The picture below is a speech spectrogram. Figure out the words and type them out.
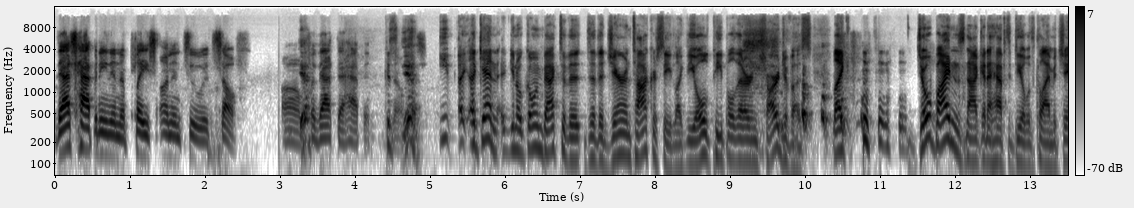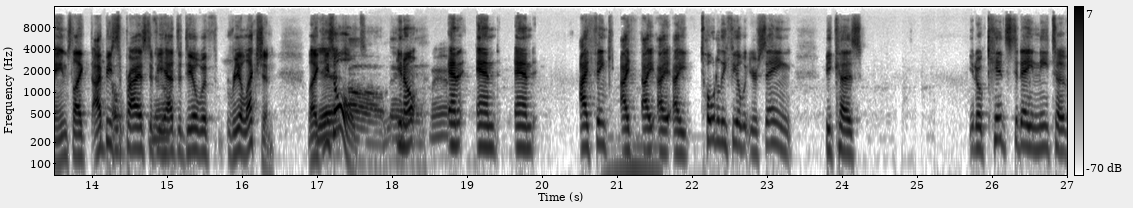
that's happening in a place unto itself um, Yeah. for that to happen you 'Cause- know? Yeah. A- again you know going back to the to the gerontocracy like the old people that are in charge of us like joe biden's not going to have to deal with climate change like i'd be Oh, surprised if he had to deal with reelection like he's old Oh man. You know, Well, and and and i think I, I i i totally feel what you're saying because you know kids today need to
